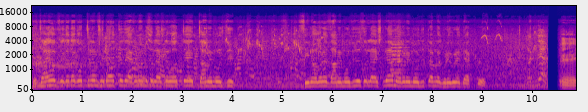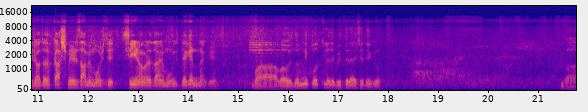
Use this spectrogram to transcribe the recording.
তো যাই হোক, যে কথা করছিলাম সেটা হচ্ছে যে এখন আমরা চলে আসলাম হচ্ছে জামে মসজিদ। শ্রীনগরের জামে মসজিদে চলে আসলাম, এখন এই মসজিদটা আমরা ঘুরে ঘুরে দেখব। এটা হচ্ছে কাশ্মীরের জামে মসজিদ, শ্রীনগরের জামে মসজিদ, দেখেন নাকি বাবা, ওই জন্যই করছিল যে ভিতরে এসে দেখো। বাবা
